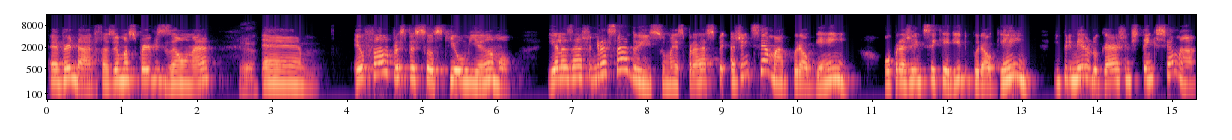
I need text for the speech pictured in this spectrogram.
É verdade, fazer uma supervisão, né? É. É, eu falo para as pessoas que eu me amo e elas acham engraçado isso, mas para a gente ser amado por alguém ou para a gente ser querido por alguém, em primeiro lugar a gente tem que se amar,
